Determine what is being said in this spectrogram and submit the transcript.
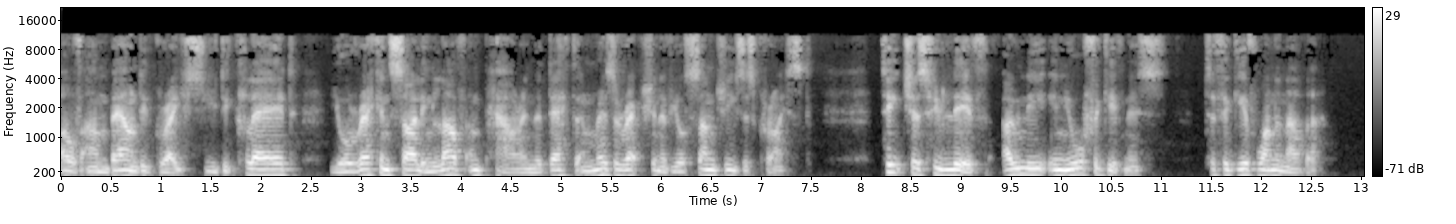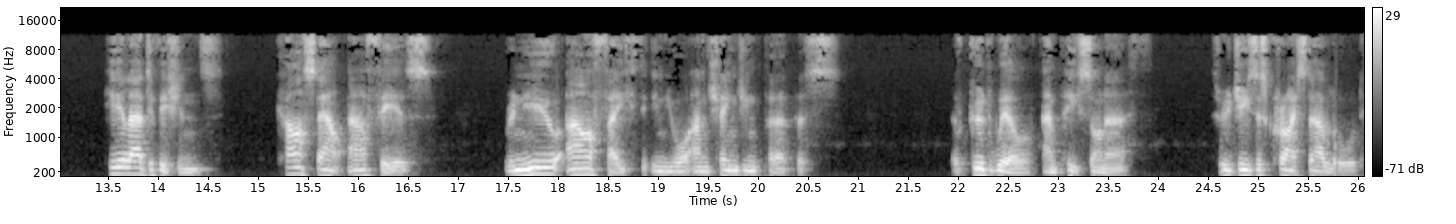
of unbounded grace, you declared your reconciling love and power in the death and resurrection of your Son, Jesus Christ. Teach us who live only in your forgiveness to forgive one another, heal our divisions, cast out our fears, renew our faith in your unchanging purpose of goodwill and peace on earth through Jesus Christ our Lord,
